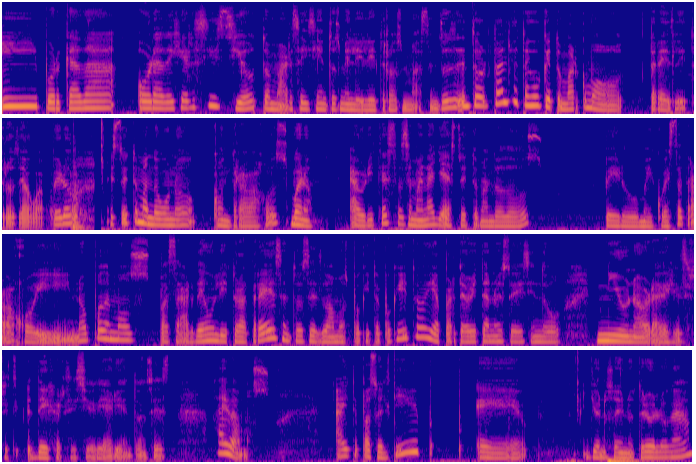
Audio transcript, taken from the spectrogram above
y por cada hora de ejercicio tomar 600 mililitros más. Entonces en total yo tengo que tomar como 3 litros de agua, pero estoy tomando uno con trabajos. Bueno, ahorita esta semana ya estoy tomando dos, pero me cuesta trabajo y no podemos pasar de un litro a tres, entonces vamos poquito a poquito y aparte ahorita no estoy haciendo ni una hora de ejercicio, diario, entonces ahí vamos. Ahí te paso el tip. Eh, yo no soy nutrióloga,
